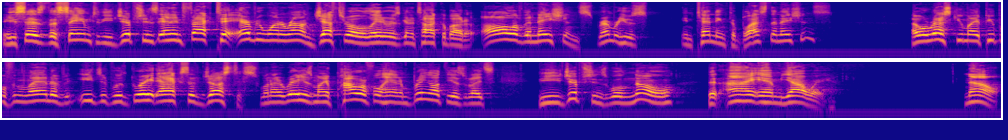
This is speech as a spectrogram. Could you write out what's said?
he says the same to the Egyptians, and in fact to everyone around. Jethro later is going to talk about it. All of the nations. Remember, he was intending to bless the nations? I will rescue my people from the land of Egypt with great acts of justice. When I raise my powerful hand and bring out the Israelites, the Egyptians will know that I am Yahweh. Now,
